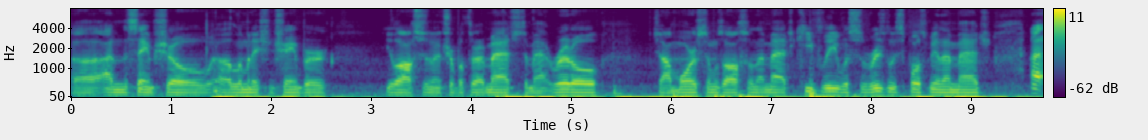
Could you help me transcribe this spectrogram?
uh, on the same show, uh, Elimination Chamber. He lost in a triple threat match to Matt Riddle. John Morrison was also in that match. Keith Lee was originally supposed to be in that match. I,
